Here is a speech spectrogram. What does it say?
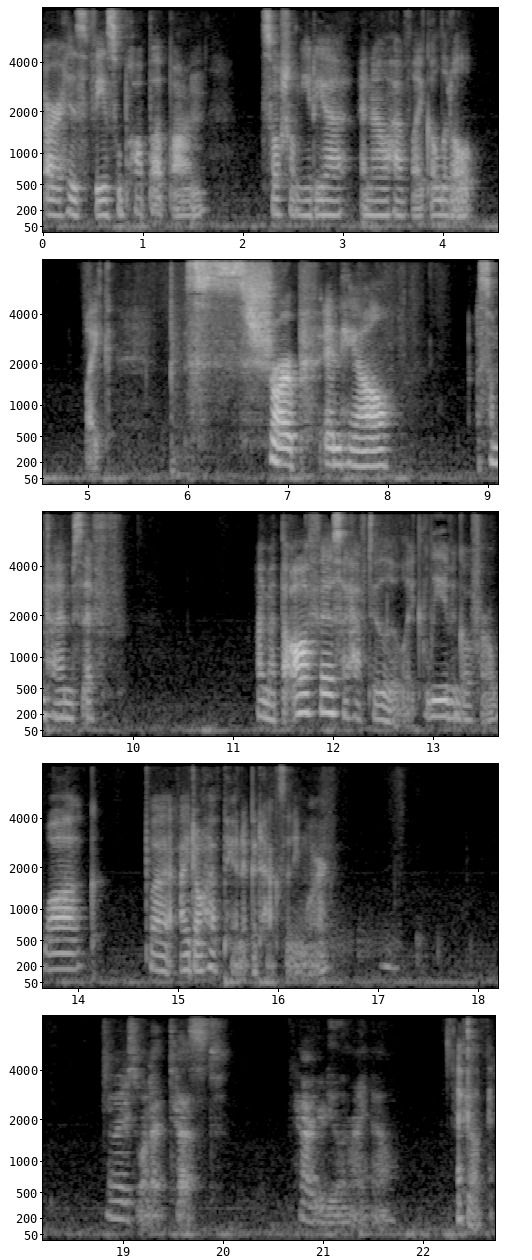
or his face will pop up on social media and I'll have like a little like sharp inhale sometimes if I'm at the office I have to like leave and go for a walk but I don't have panic attacks anymore And I just want to test how you're doing right now. I feel okay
